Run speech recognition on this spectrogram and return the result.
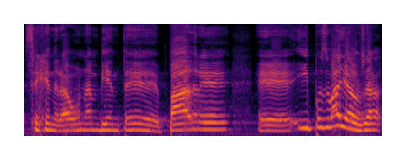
se generaba un ambiente padre, eh, y pues vaya, o sea,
